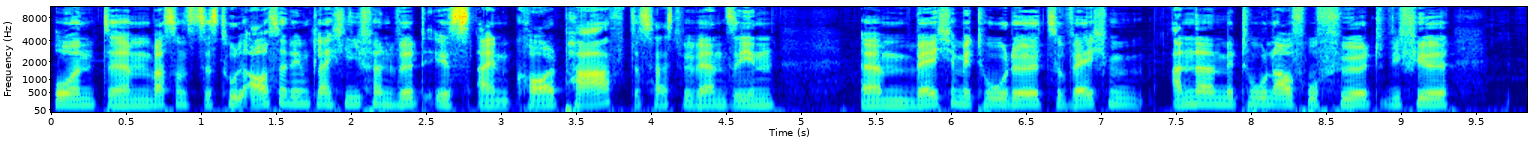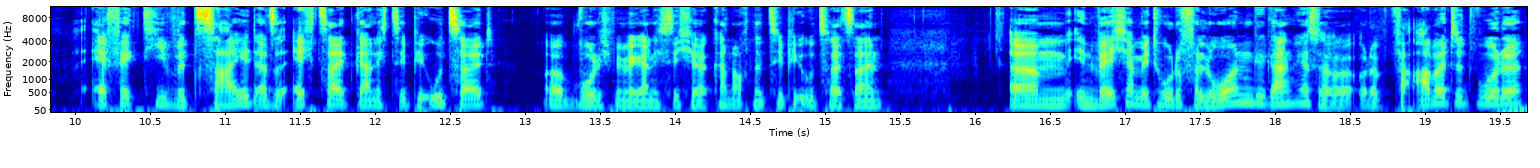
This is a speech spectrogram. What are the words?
Und ähm, was uns das Tool außerdem gleich liefern wird, ist ein Call Path. Das heißt, wir werden sehen, ähm, welche Methode zu welchem anderen Methodenaufruf führt, wie viel effektive Zeit, also Echtzeit, gar nicht CPU-Zeit, obwohl ich bin mir gar nicht sicher, kann auch eine CPU-Zeit sein, ähm, in welcher Methode verloren gegangen ist oder, oder verarbeitet wurde.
